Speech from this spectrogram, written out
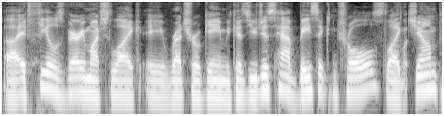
Uh, it feels very much like a retro game because you just have basic controls like jump,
